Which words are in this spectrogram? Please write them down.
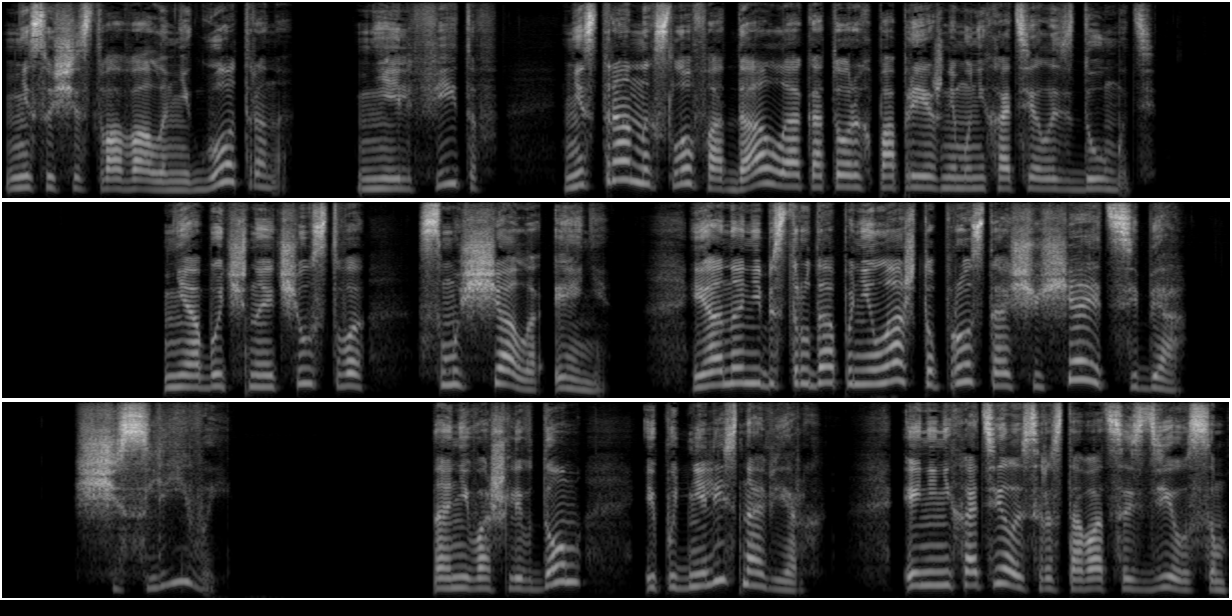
не существовало ни Готрона, ни эльфитов, ни странных слов Адаллы, о которых по-прежнему не хотелось думать. Необычное чувство смущало Энни, и она не без труда поняла, что просто ощущает себя счастливой. Они вошли в дом и поднялись наверх. Энни не хотелось расставаться с Диусом,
